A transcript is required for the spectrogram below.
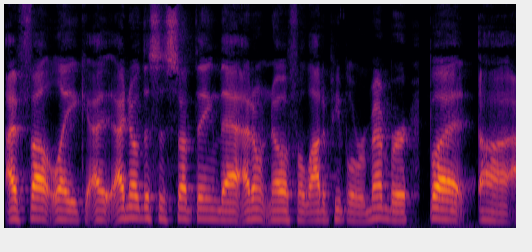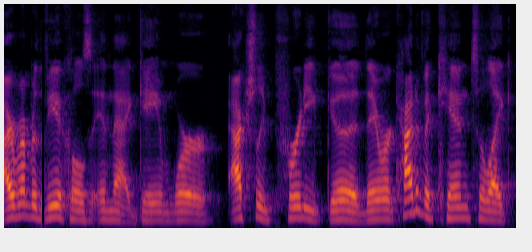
I felt like I, I know this is something that I don't know if a lot of people remember, but uh, I remember the vehicles in that game were actually pretty good. They were kind of akin to like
